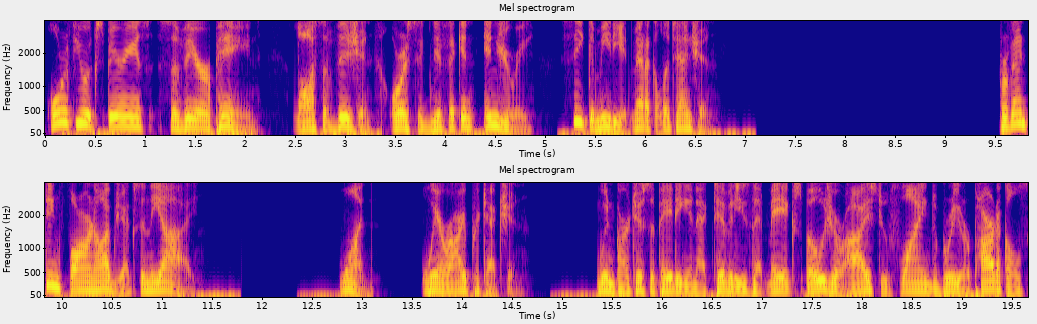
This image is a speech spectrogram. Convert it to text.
or if you experience severe pain, loss of vision, or a significant injury, seek immediate medical attention. Preventing foreign objects in the eye. 1. Wear eye protection. When participating in activities that may expose your eyes to flying debris or particles,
